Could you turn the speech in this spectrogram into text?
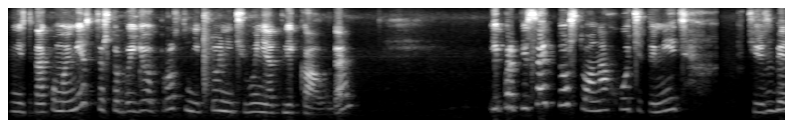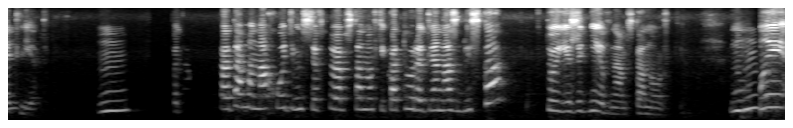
в незнакомое место, чтобы ее просто никто ничего не отвлекал, да, и прописать то, что она хочет иметь через пять mm-hmm. лет. Mm-hmm. Потому, когда мы находимся в той обстановке, которая для нас близка, в той ежедневной обстановке, mm-hmm. мы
